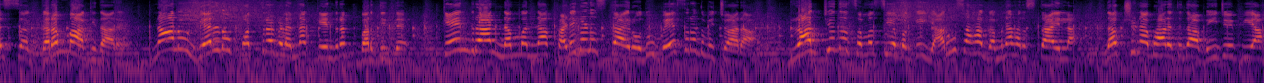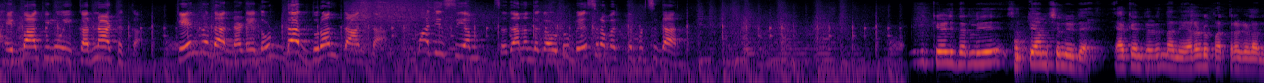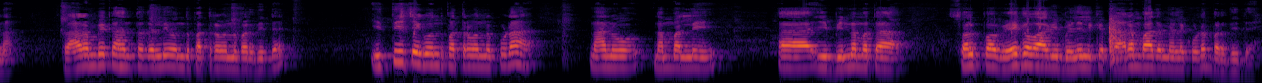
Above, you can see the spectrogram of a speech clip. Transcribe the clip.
S ಗರಂ ಆಗಿದ್ದಾರೆ. ನಾನು ಎರಡು ಪತ್ರಗಳನ್ನ ಕೇಂದ್ರಕ್ಕೆ ಬರೆದಿದ್ದೆ. ಕೇಂದ್ರ ನಮ್ಮನ್ನ ಕಡೆಗಣಿಸ್ತಾ ಇರೋದು ಬೇಸರದ ವಿಚಾರ. ರಾಜ್ಯದ ಸಮಸ್ಯೆಯ ಬಗ್ಗೆ ಯಾರೂ ಸಹ ಗಮನ ಹರಿಸ್ತಾ ಇಲ್ಲ. ದಕ್ಷಿಣ ಭಾರತದ ಬಿಜೆಪಿಯ ಹೆಬ್ಬಾಗಿಲು ಈ ಕರ್ನಾಟಕ. ಕೇಂದ್ರದ ನಡೆ ದೊಡ್ಡ ದುರಂತ ಅಂತ ಮಾಜಿ ಸಿಎಂ ಸದಾನಂದ ಗೌಡರು ಬೇಸರ ವ್ಯಕ್ತಪಡಿಸಿದ್ದಾರೆ. ಕೇಳಿದಲ್ಲಿ ಸತ್ಯಾಂಶನೂ ಇದೆ. ಯಾಕೆಂತೇಳಿದ್ರೆ ನಾನು ಎರಡು ಪತ್ರಗಳನ್ನು ಪ್ರಾರಂಭಿಕ ಹಂತದಲ್ಲಿ ಒಂದು ಪತ್ರವನ್ನು ಬರೆದಿದ್ದೆ. ಇತ್ತೀಚೆಗೆ ಒಂದು ಪತ್ರವನ್ನು ಕೂಡ ನಾನು ನಮ್ಮಲ್ಲಿ ಈ ಭಿನ್ನಮತ ಸ್ವಲ್ಪ ವೇಗವಾಗಿ ಬೆಳೀಲಿಕ್ಕೆ ಪ್ರಾರಂಭ ಆದ ಮೇಲೆ ಕೂಡ ಬರೆದಿದ್ದೆ.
